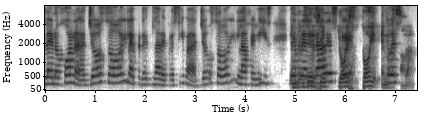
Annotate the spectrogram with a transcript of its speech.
la enojona, yo soy la, depresiva, yo soy la feliz. Y en, realidad es yo estoy enojada,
